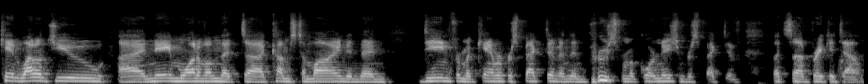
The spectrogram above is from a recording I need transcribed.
Ken, why don't you uh, name one of them that uh, comes to mind, and then Dean from a camera perspective, and then Bruce from a coordination perspective. Let's uh, break it down.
